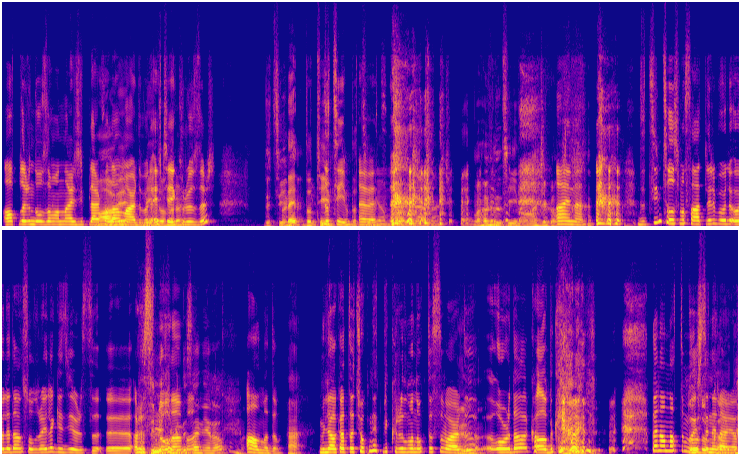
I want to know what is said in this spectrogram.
Altlarında o zamanlar jipler falan Mavi, vardı böyle FJ onların? Cruiser. The Team Red, mi? the Team. Team, evet. Ya, mavi nereden çıktı? Mavi the Team. Ancak olmuş. Aynen. The Team çalışma saatleri böyle öğleden sonrayla gece yarısı e, The Team arasında olan ekibinde falan. sen yer aldın mı? Almadım. Ha. Mülakatta çok net bir kırılma noktası vardı. Orada kaldık yani. Ben anlattım böyle işte neler kaydı.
